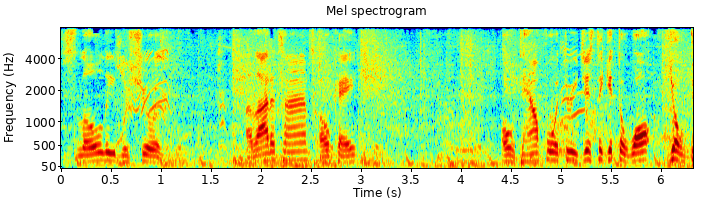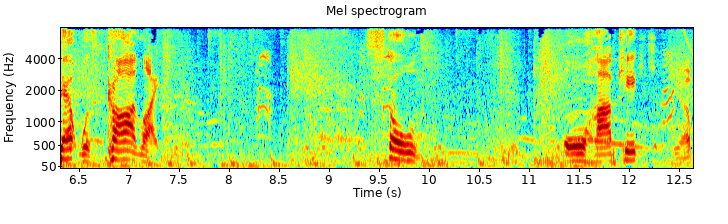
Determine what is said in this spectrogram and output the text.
Slowly but surely. A lot of times, okay. Oh, down 4-3 just to get the wall. Yo, that was godlike. Stolen. Oh, hop kick. Yep.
